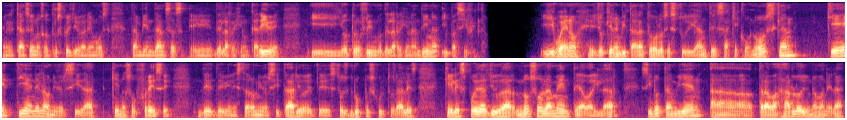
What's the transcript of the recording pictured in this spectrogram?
En el caso de nosotros, pues llevaremos también danzas eh, de la región Caribe y otros ritmos de la región andina y pacífica. Y bueno, yo quiero invitar a todos los estudiantes a que conozcan qué tiene la universidad, qué nos ofrece desde bienestar universitario, desde estos grupos culturales, que les puede ayudar no solamente a bailar, sino también a trabajarlo de una manera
